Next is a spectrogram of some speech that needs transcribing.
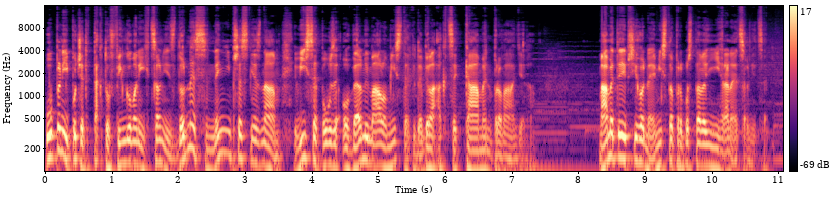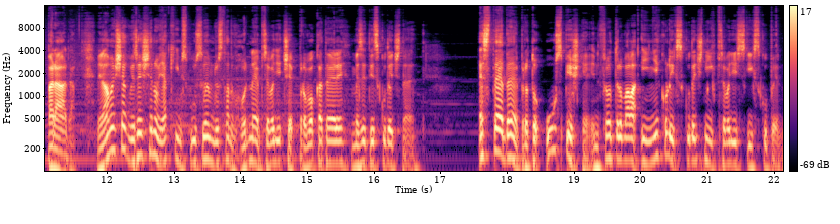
Úplný počet takto fingovaných celnic dodnes není přesně znám, ví se pouze o velmi málo místech, kde byla akce Kámen prováděna. Máme tedy příhodné místo pro postavení hrané celnice. Paráda. Nemáme však vyřešeno, jakým způsobem dostat vhodné převaděče provokatéry mezi ty skutečné. STB proto úspěšně infiltrovala i několik skutečných převaděčských skupin.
